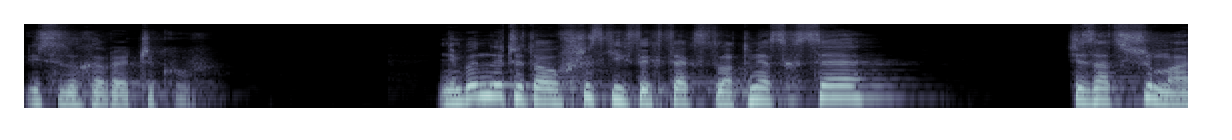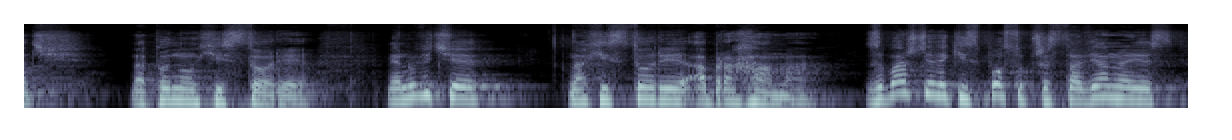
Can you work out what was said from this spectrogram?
listy do Hebrajczyków. Nie będę czytał wszystkich tych tekstów, natomiast chcę się zatrzymać na pewną historię. Mianowicie na historię Abrahama. Zobaczcie, w jaki sposób przedstawiana jest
